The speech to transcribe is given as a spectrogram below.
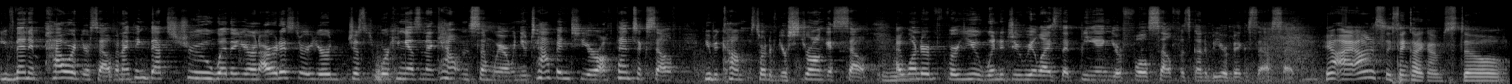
you've then empowered yourself. And I think that's true whether you're an artist or you're just working as an accountant somewhere. When you tap into your authentic self, you become sort of your strongest self. Mm-hmm. I wondered for you, when did you realize that being your full self is going to be your biggest asset? Yeah, I honestly think like I'm still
